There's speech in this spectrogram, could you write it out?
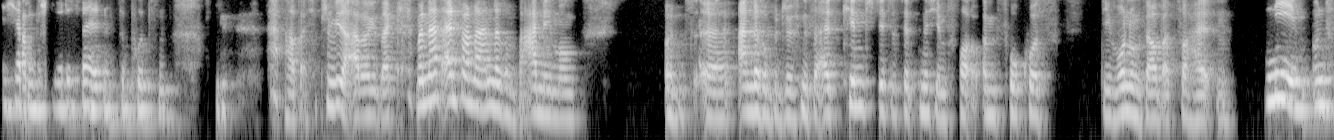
Ich habe ein gestörtes Verhältnis zu Putzen. Aber ich habe schon wieder aber gesagt. Man hat einfach eine andere Wahrnehmung und äh, andere Bedürfnisse. Als Kind steht es jetzt nicht im, im Fokus, die Wohnung sauber zu halten. Nee, und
